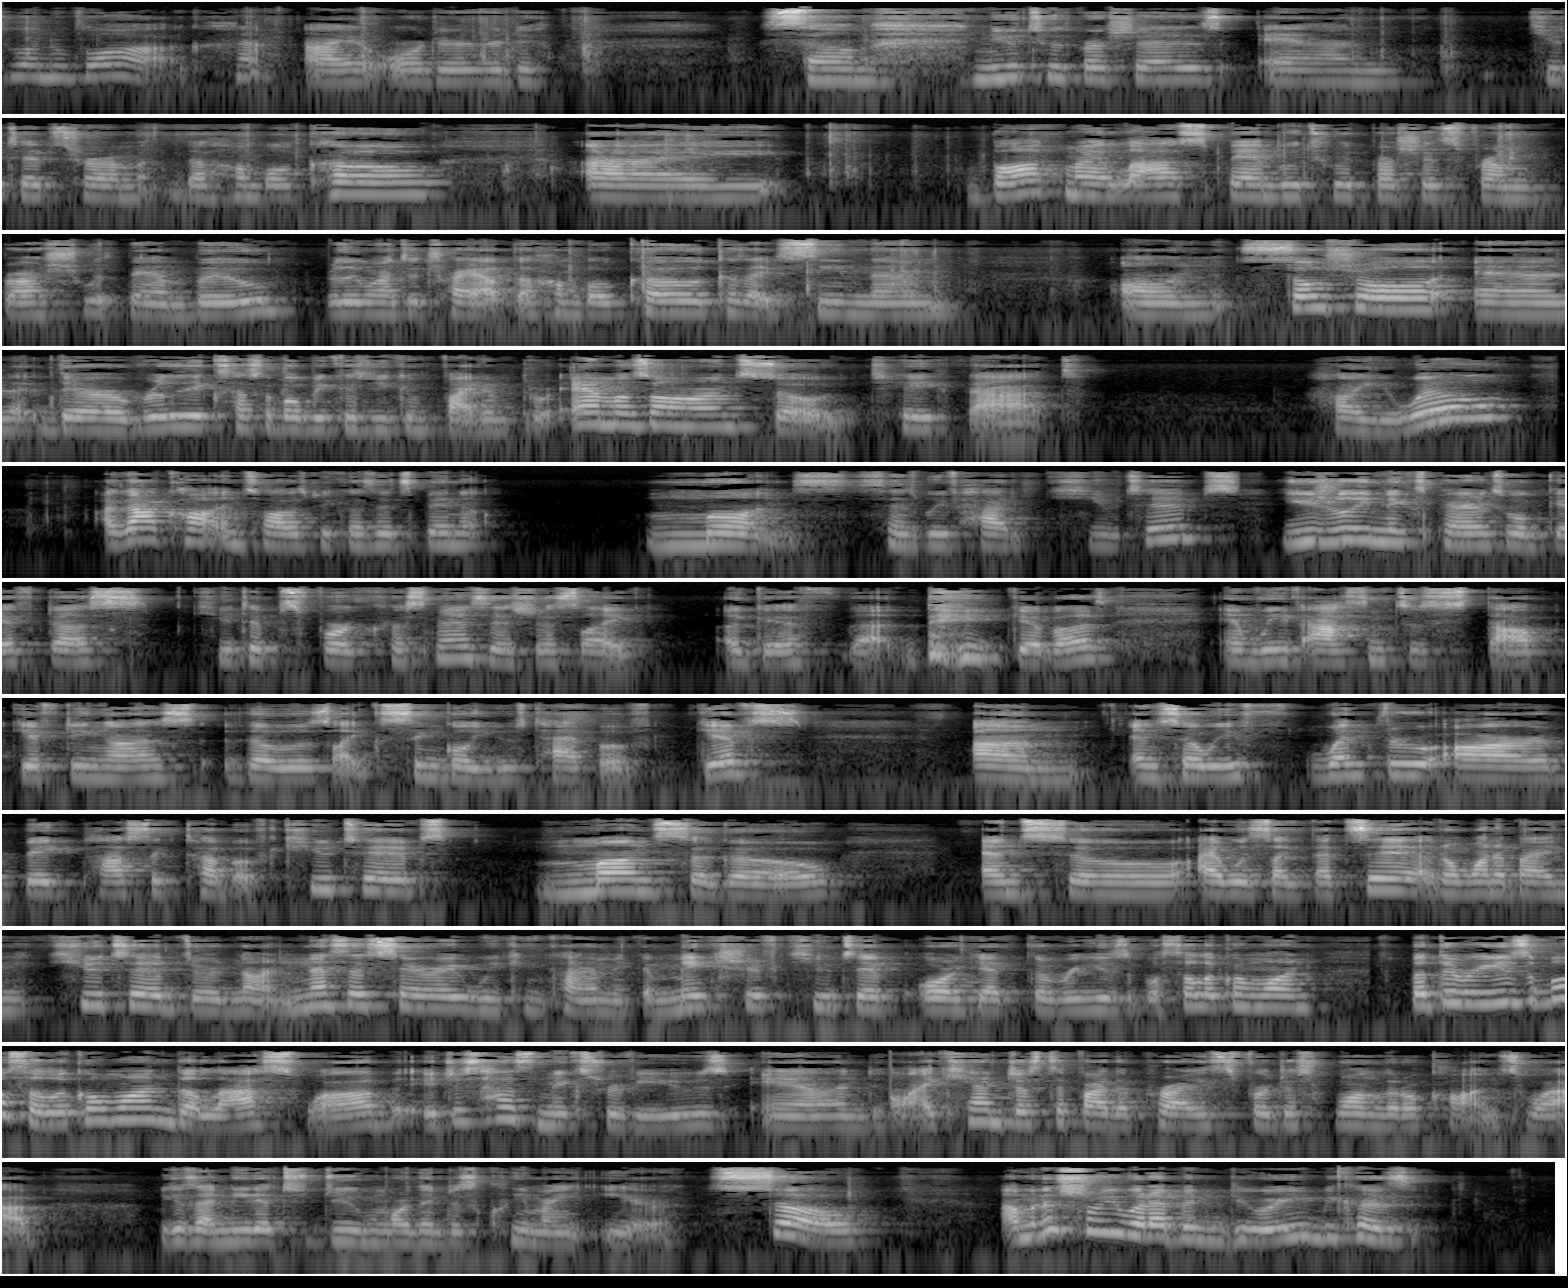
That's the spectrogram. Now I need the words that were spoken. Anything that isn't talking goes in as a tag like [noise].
a new vlog. I ordered some new toothbrushes and Q-tips from the Humble Co. I bought my last bamboo toothbrushes from Brush with Bamboo. Really wanted to try out the Humble Co. because I've seen them on social and they're really accessible because you can find them through Amazon. So take that how you will. I got cotton swabs because it's been months since we've had Q-tips. Usually Nick's parents will gift us Q-tips for Christmas. It's just like a gift that [laughs] they give us. And we've asked them to stop gifting us those like single-use type of gifts. Um, and so we went through our big plastic tub of Q-tips months ago. And so I was like, that's it. I don't want to buy any Q-tips. They're not necessary. We can kind of make a makeshift Q-tip or get the reusable silicone one. But the reusable silicone one, the last swab, it just has mixed reviews and I can't justify the price for just one little cotton swab because I needed to do more than just clean my ear. So I'm gonna show you what I've been doing because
